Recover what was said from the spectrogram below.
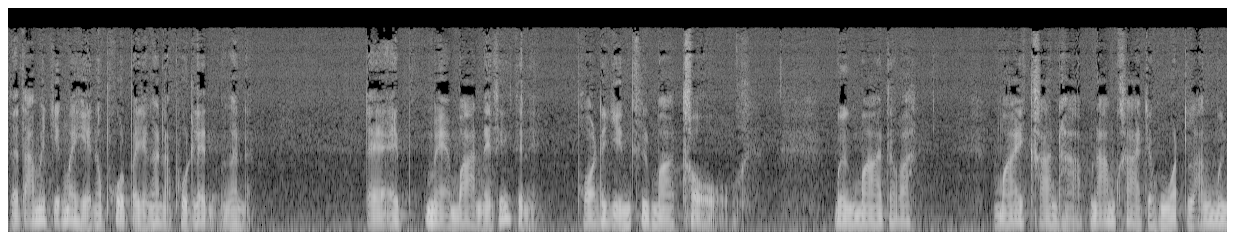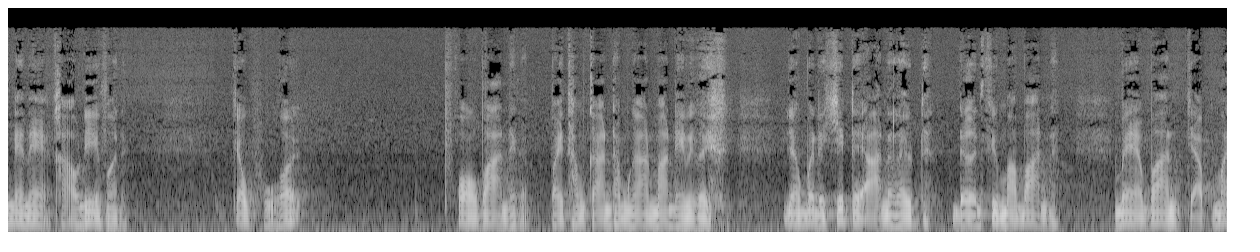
แต่ตามไม่จริงไม่เห็นเขาพูดไปอย่างนั้นอะพูดเล่นอย่างนั้นอะ แต่ไอ้แม่บ้านไหนที่เนี่ยพอได้ยินขึ้นมาโถเมืองมาแต่ว่า ไม้คานหาบน้ำข้าจะหวดหลังมึงแน่ๆข่าวนี้มันเจ้าผัวพ่อบ้านเนี่ยไปทำการทำงานมาเหนื่อยยังไม่ได้คิดได้อ่านอะไร เดินขึ้นมาบ้านแม่บ้านจับไม้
